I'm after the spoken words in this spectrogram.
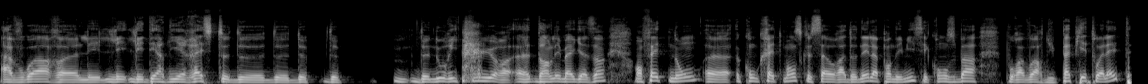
avoir euh, les, les, les, derniers restes de, de, de, de de nourriture euh, dans les magasins. En fait, non. Euh, concrètement, ce que ça aura donné, la pandémie, c'est qu'on se bat pour avoir du papier toilette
